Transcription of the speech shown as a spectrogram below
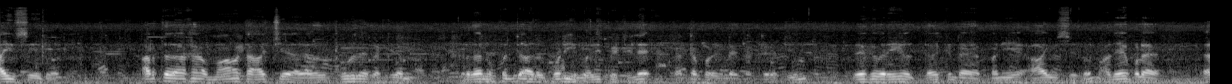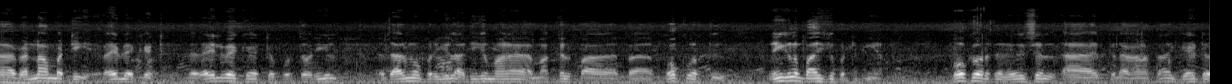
ஆய்வு செய்தோம். அடுத்ததாக மாவட்ட ஆட்சியர் அதாவது கூடுதல் கட்டிடம் கிட்டத்தட்ட முப்பத்தி ஆறு கோடி மதிப்பீட்டிலே கட்டப்படுகின்ற கட்டிடத்தையும் வெகு விரைவில் திறக்கின்ற பணியை ஆய்வு செய்தோம். அதே போல் வெண்ணாம்பட்டி ரயில்வே கேட் இந்த ரயில்வே கேட்டை பொறுத்தவரையில் தருமபுரியில் அதிகமான மக்கள் ப ப- போக்குவரத்து நீங்களும் பாதிக்கப்பட்டிருக்கீங்க போக்குவரத்து நெரிசல் இருக்கிற காரணத்தால் கேட்டு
